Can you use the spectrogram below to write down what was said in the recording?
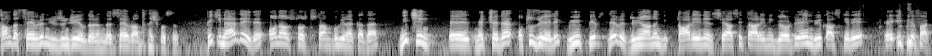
Tam da Sevr'in 100. yıl dönümünde Sevr Antlaşması. Peki neredeydi 10 Ağustos'tan bugüne kadar? Niçin e, neticede 30 üyelik büyük bir değil mi? Dünyanın tarihinin, siyasi tarihinin gördüğü en büyük askeri e, ittifak.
